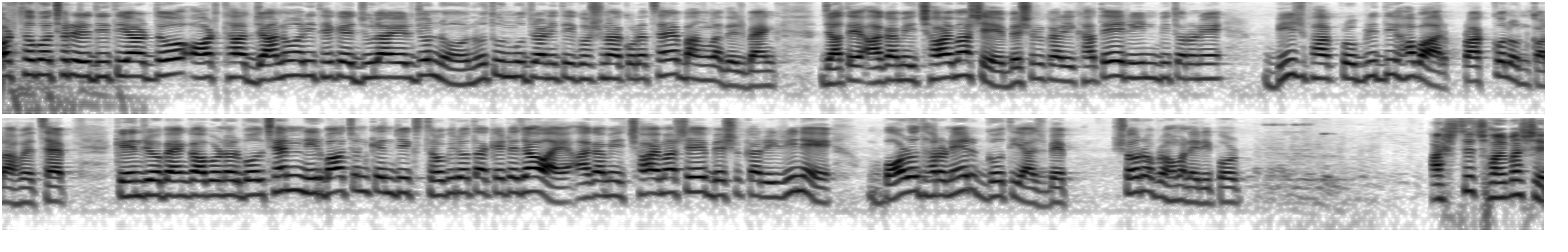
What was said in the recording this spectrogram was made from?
অর্থ বছরের দ্বিতীয়ার্ধ, অর্থাৎ জানুয়ারি থেকে জুলাইয়ের জন্য নতুন মুদ্রানীতি ঘোষণা করেছে বাংলাদেশ ব্যাংক, যাতে আগামী ছয় মাসে বেসরকারি খাতে ঋণ বিতরণে বিশ ভাগ প্রবৃদ্ধি হবার প্রাক্কলন করা হয়েছে। কেন্দ্রীয় ব্যাংক গভর্নর বলছেন, নির্বাচন কেন্দ্রিক স্থবিরতা কেটে যাওয়ায় আগামী ছয় মাসে বেসরকারি ঋণে বড় ধরনের গতি আসবে। সৌরভ রহমানের রিপোর্ট। আসছে ছয় মাসে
